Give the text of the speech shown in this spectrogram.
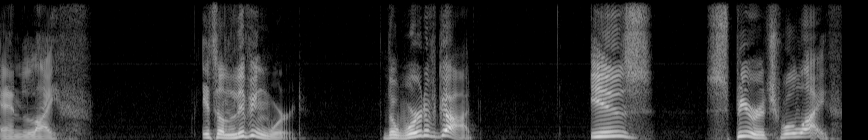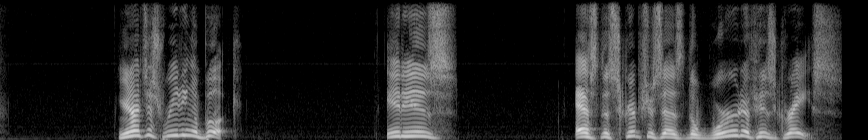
and life. It's a living word. The Word of God is spiritual life. You're not just reading a book, it is, as the scripture says, the word of His grace.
